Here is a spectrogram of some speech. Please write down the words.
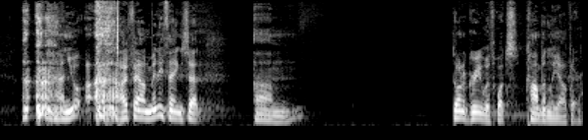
and you, I found many things that um, don't agree with what's commonly out there.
